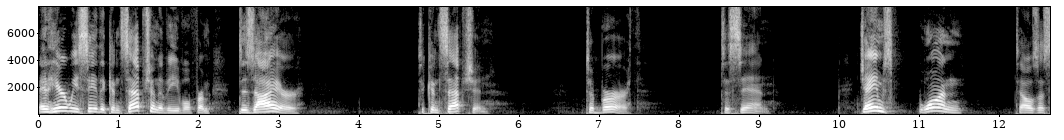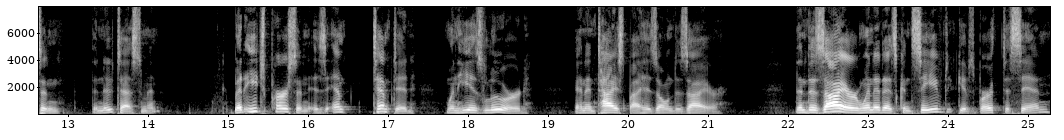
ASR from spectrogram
And here we see the conception of evil from desire to conception to birth to sin. James 1 tells us in the New Testament, but each person is tempted when he is lured and enticed by his own desire. Then desire, when it has conceived, gives birth to sin.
